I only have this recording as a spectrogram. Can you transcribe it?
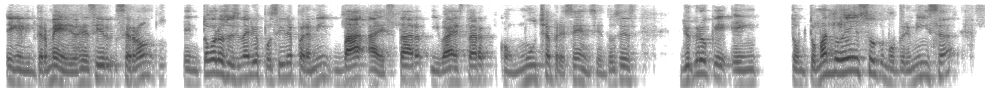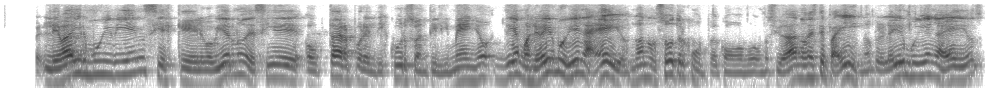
en el intermedio. Es decir, Cerrón en todos los escenarios posibles para mí va a estar y va a estar con mucha presencia. Entonces, yo creo que en, tomando eso como premisa, le va a ir muy bien si es que el gobierno decide optar por el discurso antilimeño, digamos, le va a ir muy bien a ellos, no a nosotros como, como, ciudadanos de este país, ¿no? pero le va a ir muy bien a ellos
